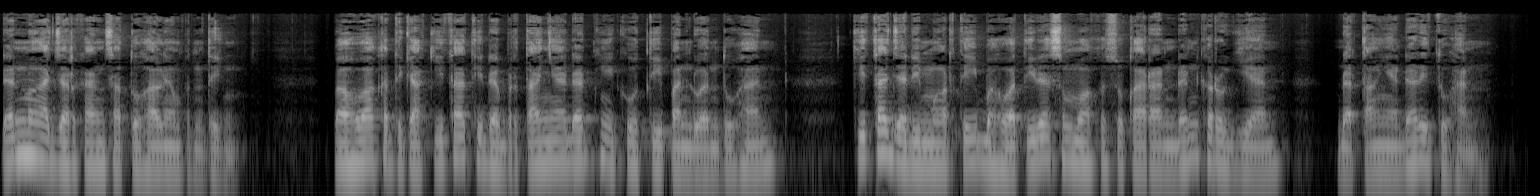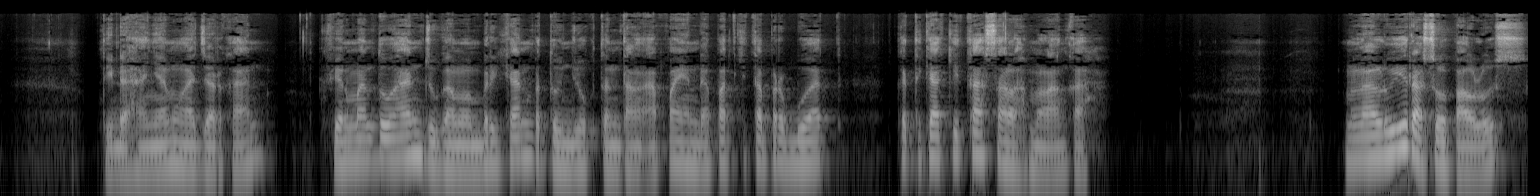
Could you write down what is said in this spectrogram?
dan mengajarkan satu hal yang penting, bahwa ketika kita tidak bertanya dan mengikuti panduan Tuhan, kita jadi mengerti bahwa tidak semua kesukaran dan kerugian datangnya dari Tuhan. Tidak hanya mengajarkan, firman Tuhan juga memberikan petunjuk tentang apa yang dapat kita perbuat ketika kita salah melangkah. Melalui Rasul Paulus,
